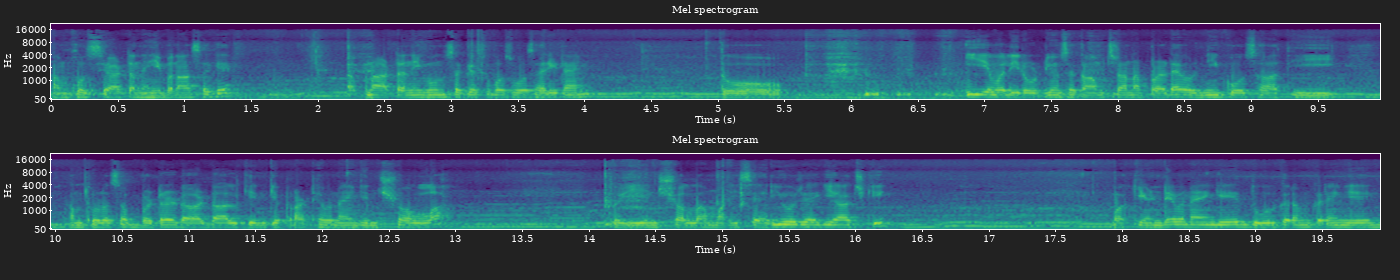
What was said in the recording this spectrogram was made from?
हम खुद से आटा नहीं बना सके, अपना आटा नहीं गूंद सके सुबह सुबह सारी टाइम तो ये वाली रोटियों से काम चलाना पड़ रहा है और नी को साथ ही हम थोड़ा सा बटर डाल डाल के इनके पराठे बनाएँगे इन तो ये इन हमारी सहरी हो जाएगी आज की। बाकी अंडे बनाएँगे, दूध गर्म करेंगे इन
